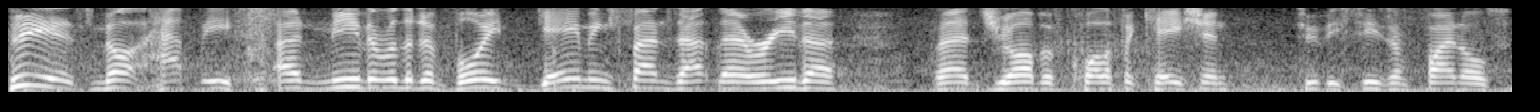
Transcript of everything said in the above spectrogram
He is not happy, and neither are the Devoid gaming fans out there either. Their job of qualification to the season finals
